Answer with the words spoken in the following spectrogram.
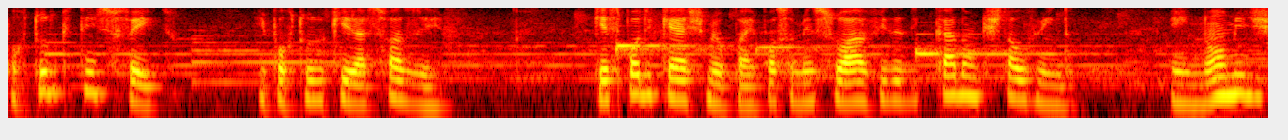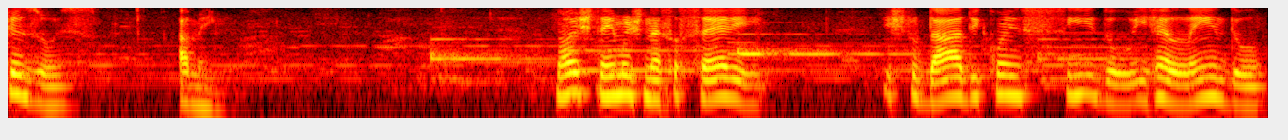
por tudo que tens feito e por tudo que irás fazer. Que esse podcast, meu Pai, possa abençoar a vida de cada um que está ouvindo. Em nome de Jesus. Amém. Nós temos nessa série estudado e conhecido e relendo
